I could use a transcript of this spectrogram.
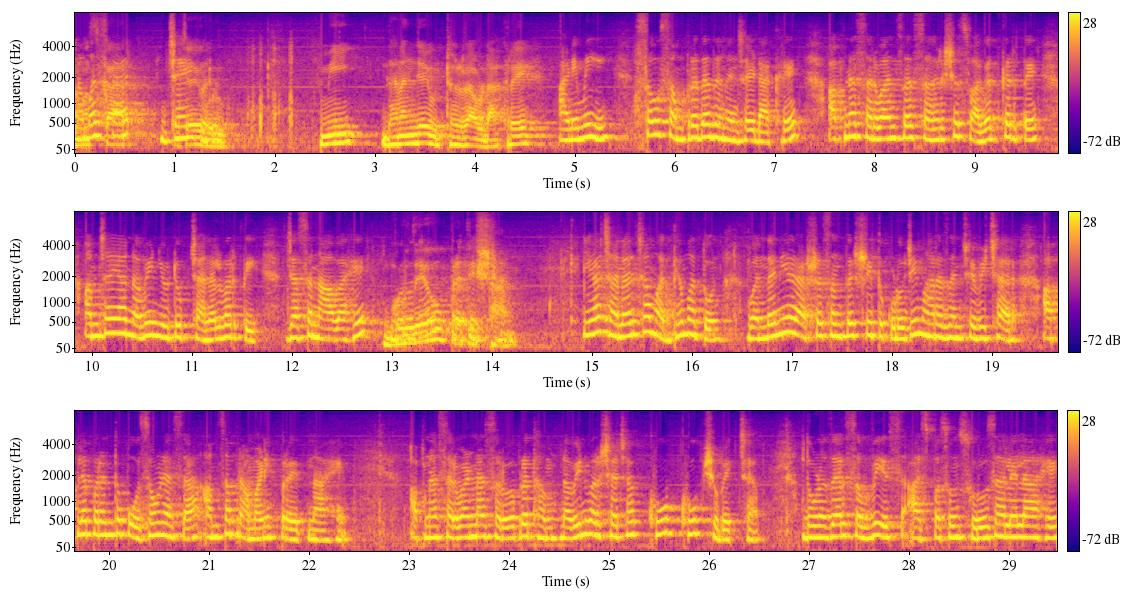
नमस्कार जय गुरु. मी धनंजय विठ्ठलराव डाखरे. आणि मी सौ संप्रदा धनंजय डाखरे. आपणा सर्वांचं सहर्ष स्वागत करते. आमच्या या नवीन यूट्यूब चॅनलवरती ज्याचं नाव आहे गुरुदेव प्रतिष्ठान. या चॅनलच्या माध्यमातून वंदनीय राष्ट्रसंत श्री तुकडोजी महाराजांचे विचार आपल्यापर्यंत पोहोचवण्याचा आमचा प्रामाणिक प्रयत्न आहे. आपणा सर्वांना सर्वप्रथम नवीन वर्षाच्या खूप खूप शुभेच्छा. दोन हजार सव्वीस आजपासून सुरू झालेला आहे.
